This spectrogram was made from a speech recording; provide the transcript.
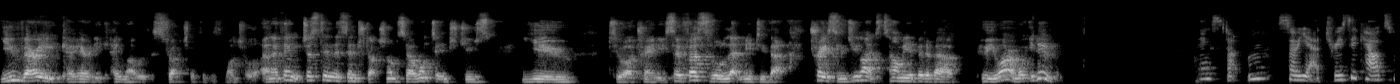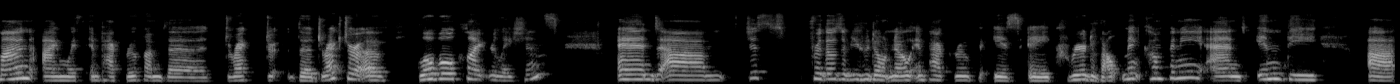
you very coherently came up with a structure for this module. And I think just in this introduction, obviously, I want to introduce you to our trainees. So first of all, let me do that. Tracy, would you like to tell me a bit about who you are and what you do? Thanks, Dalton. So yeah, Tracy Kautzmann. I'm with Impact Group. I'm the director, the director of global client relations. And um, just for those of you who don't know, Impact Group is a career development company. And in the uh,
